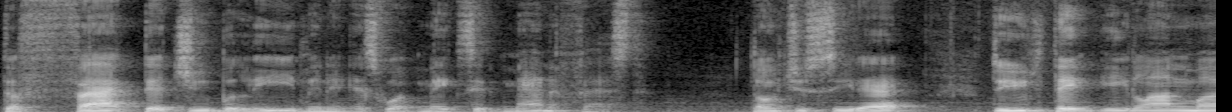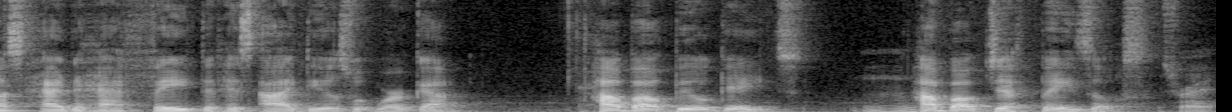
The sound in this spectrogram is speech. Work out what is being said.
The fact that you believe in it is what makes it manifest. Don't you see that? Do you think Elon Musk had to have faith that his ideas would work out? How about Bill Gates? Mm-hmm. How about Jeff Bezos? That's right.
